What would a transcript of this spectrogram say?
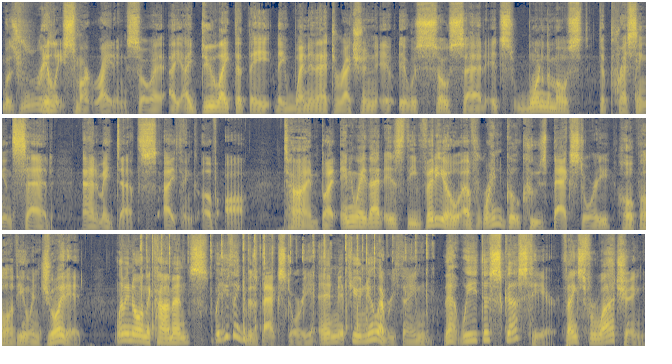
was really smart writing. So I, I, I do like that they, they went in that direction. It, it was so sad. It's one of the most depressing and sad anime deaths, I think, of all time. But anyway, that is the video of Rengoku's backstory. Hope all of you enjoyed it. Let me know in the comments what you think of his backstory and if you knew everything that we discussed here. Thanks for watching,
